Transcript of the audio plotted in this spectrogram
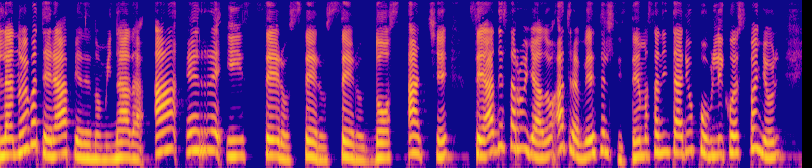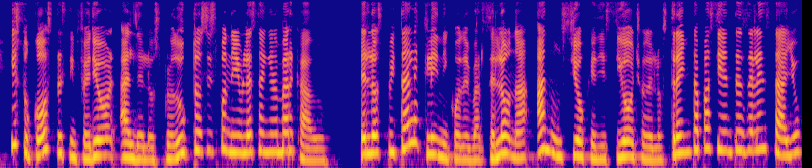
La nueva terapia denominada ARI0002H se ha desarrollado a través del Sistema Sanitario Público Español y su coste es inferior al de los productos disponibles en el mercado. El Hospital Clínico de Barcelona anunció que 18 de los 30 pacientes del ensayo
